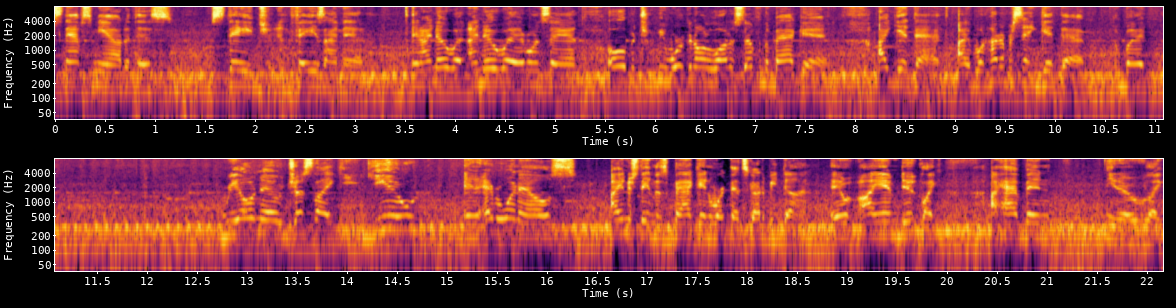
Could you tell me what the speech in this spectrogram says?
snaps me out of this stage and phase I'm in. And I know what I know what everyone's saying. Oh, but you can be working on a lot of stuff in the back end. I get that. I 100% get that. But we all know, just like you and everyone else, I understand this back end work that's got to be done. And I am do like I have been, you know, like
